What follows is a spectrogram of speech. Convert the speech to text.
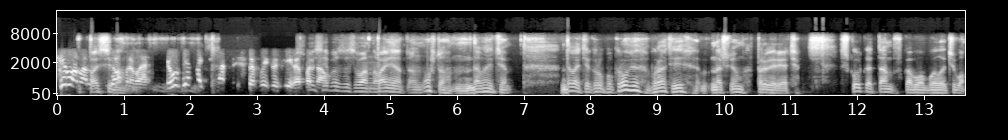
Всего вам Спасибо. доброго. И убирайте чтобы из эфира, Спасибо за звонок. Понятно. Ну что, давайте, давайте группу крови брать и начнем проверять сколько там в кого было чего.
